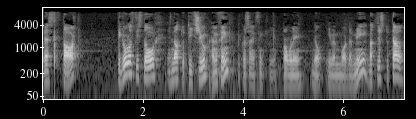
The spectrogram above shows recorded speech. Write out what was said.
Let's start. The goal of this talk is not to teach you anything, because I think you probably know even more than me, but just to tell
